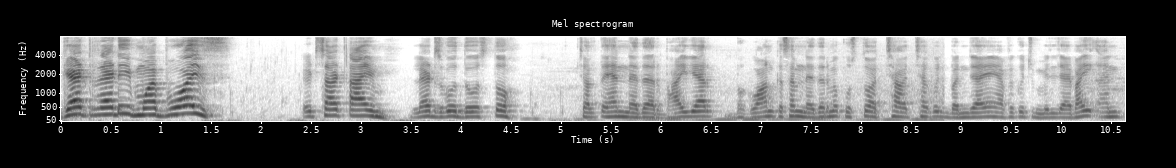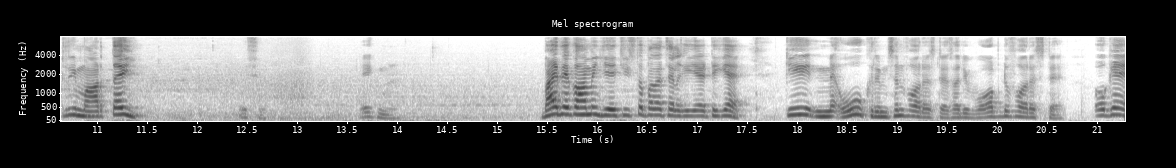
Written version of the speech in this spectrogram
get ready my boys it's our time let's go दोस्तों। चलते हैं नेदर भाई यार, भगवान कसम नेदर में कुछ तो अच्छा अच्छा कुछ बन जाए या फिर कुछ मिल जाए। भाई एंट्री मारते ही। एक मिनट। भाई, देखो, हमें ये चीज़ तो पता चल गई है, ठीक है? कि ओ क्रिम्सन फॉरेस्ट है सॉरी वॉप्ड फॉरेस्ट है। ओके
